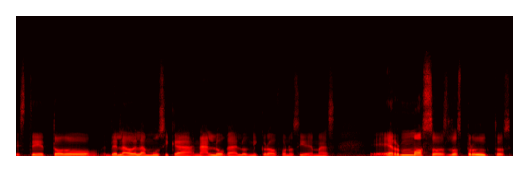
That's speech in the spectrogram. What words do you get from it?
este, todo del lado de la música análoga, los micrófonos y demás. Hermosos los productos.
